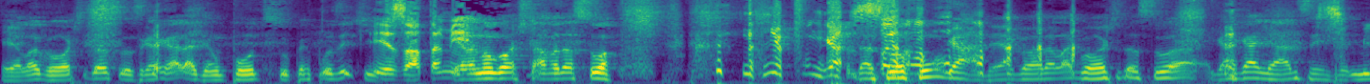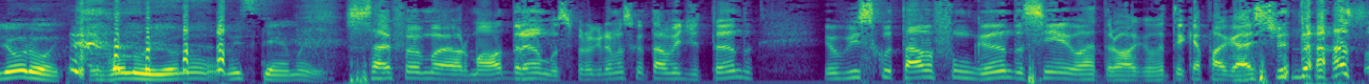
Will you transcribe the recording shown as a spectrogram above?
Ela gosta das suas gargalhadas, é um ponto super positivo. Exatamente. Ela não gostava da sua, Na minha fungação. da sua fungada, e agora ela gosta da sua gargalhada. Assim, melhorou, então evoluiu no, no esquema aí. Sabe, foi o maior, o maior drama. Os programas que eu tava editando, eu me escutava fungando assim, eu, ah, droga, eu vou ter que apagar esse pedaço.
